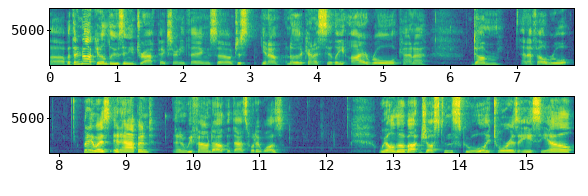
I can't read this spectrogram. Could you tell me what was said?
Uh, but they're not going to lose any draft picks or anything. So just, you know, another kind of silly eye roll, kind of dumb NFL rule. But, anyways, it happened, and we found out that that's what it was. We all know about Justin Skule. He tore his ACL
